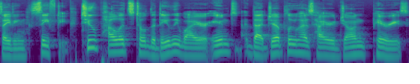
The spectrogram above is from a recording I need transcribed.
citing safety. Two pilots told the Daily Wire and that JetBlue has hired John Perez,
